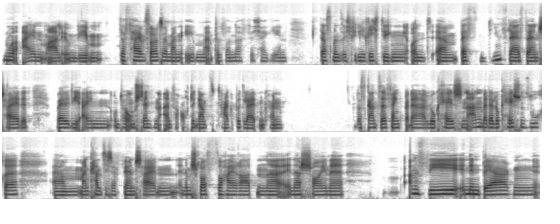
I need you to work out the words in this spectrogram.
nur einmal im Leben. Deshalb sollte man eben besonders sicher gehen, dass man sich für die richtigen und ähm, besten Dienstleister entscheidet, weil die einen unter Umständen einfach auch den ganzen Tag begleiten können. Das Ganze fängt bei der Location an, bei der Location-Suche. Ähm, man kann sich dafür entscheiden, in einem Schloss zu heiraten, äh, in der Scheune, am See, in den Bergen.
